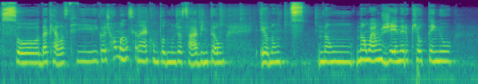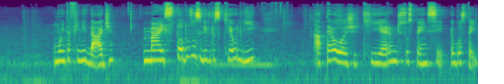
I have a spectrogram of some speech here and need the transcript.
sou daquelas que gosta de romance, né? Como todo mundo já sabe. Então, eu não, não, não é um gênero que eu tenho muita afinidade. Mas todos os livros que eu li até hoje que eram de suspense, eu gostei.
